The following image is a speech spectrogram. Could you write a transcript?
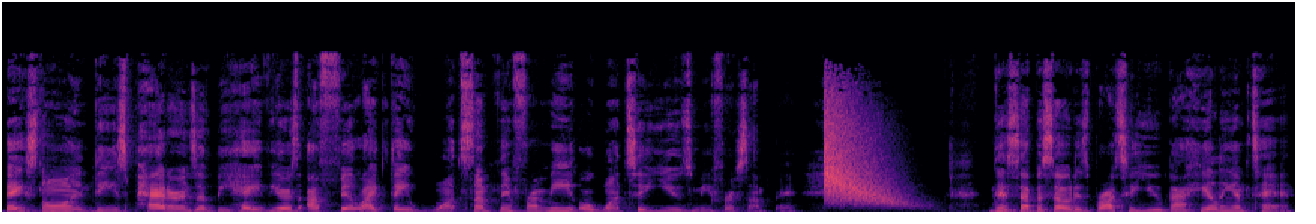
based on these patterns of behaviors, I feel like they want something from me or want to use me for something. This episode is brought to you by Helium 10.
